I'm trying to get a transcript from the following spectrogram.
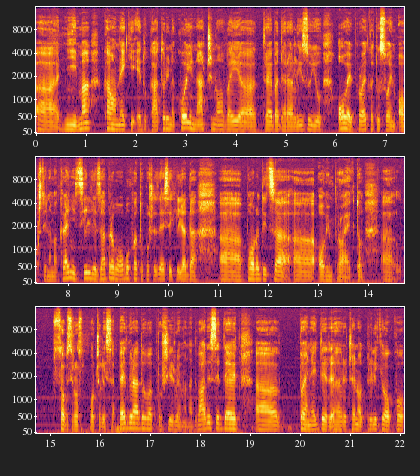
a, njima kao neki edukatori na koji način ovaj a, treba da realizuju ovaj projekat u svojim opštinama. Krajnji cilj je zapravo obuhvat oko 60.000 porodica a, ovim projektom. S obzirom smo počeli sa pet gradova, proširujemo na 29, a, to je negde rečeno otprilike oko,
